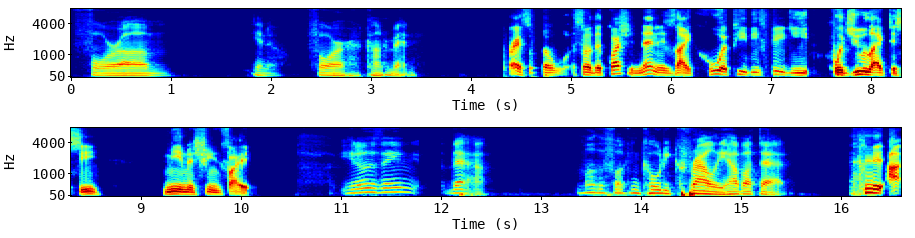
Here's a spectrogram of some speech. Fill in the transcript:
for um, you know, for Conor Benn. Right. So, so the question then is like, who at PBC would you like to see Mean Machine fight? You know the thing that motherfucking Cody Crowley. How about that? I,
